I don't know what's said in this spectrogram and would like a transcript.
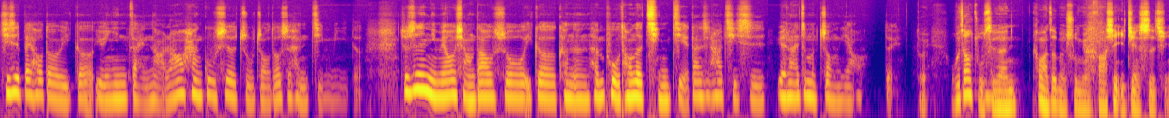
其实背后都有一个原因在那，然后和故事的主轴都是很紧密的，就是你没有想到说一个可能很普通的情节，但是它其实原来这么重要。对对，我不知道主持人看完这本书没有发现一件事情，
